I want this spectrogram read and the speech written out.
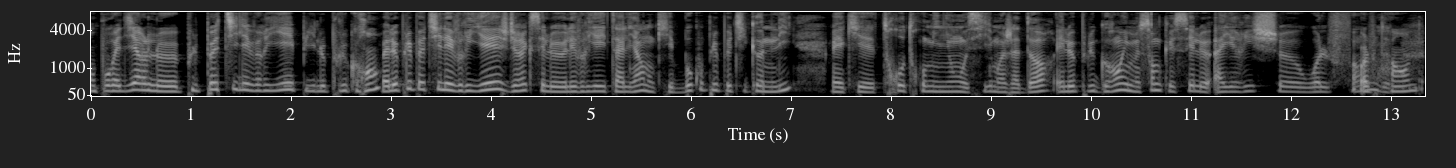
on pourrait dire le plus petit lévrier puis le plus grand. Bah, le plus petit lévrier, je dirais que c'est le lévrier italien, donc qui est beaucoup plus petit qu'Only, mais qui est trop trop mignon aussi. Moi j'adore. Et le plus grand, il me semble que c'est le Irish euh, Wolfhound. Wolfhound.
